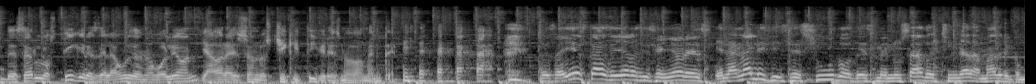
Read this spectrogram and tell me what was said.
de ser los Tigres de la U de Nuevo León y ahora son los Chiqui Tigres nuevamente. pues ahí está, señoras y señores, el análisis sudo, desmenuzado, chingada madre, como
